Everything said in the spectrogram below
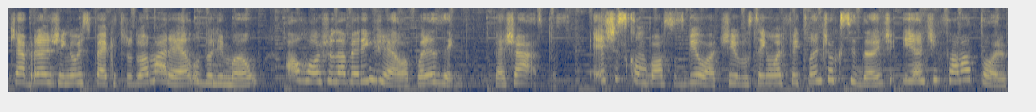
que abrangem o espectro do amarelo do limão ao roxo da berinjela, por exemplo. Fecha aspas. Estes compostos bioativos têm um efeito antioxidante e anti-inflamatório,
